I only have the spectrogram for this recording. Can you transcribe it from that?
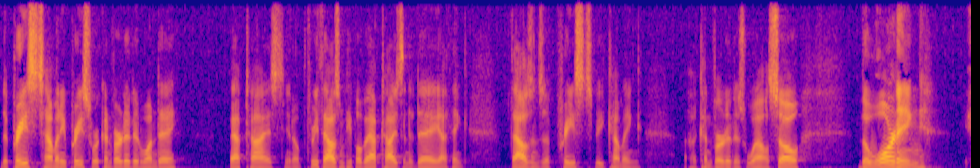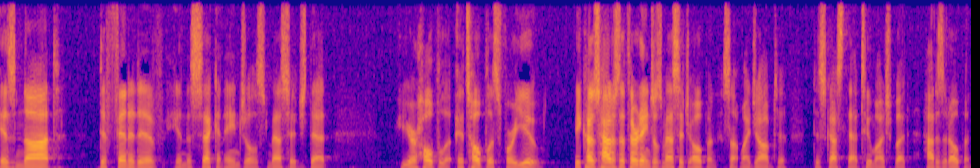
the priests, how many priests were converted in one day? Baptized, you know, 3,000 people baptized in a day. I think thousands of priests becoming uh, converted as well. So the warning is not definitive in the second angel's message that you're hopeless. It's hopeless for you. Because how does the third angel's message open? It's not my job to discuss that too much, but how does it open?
